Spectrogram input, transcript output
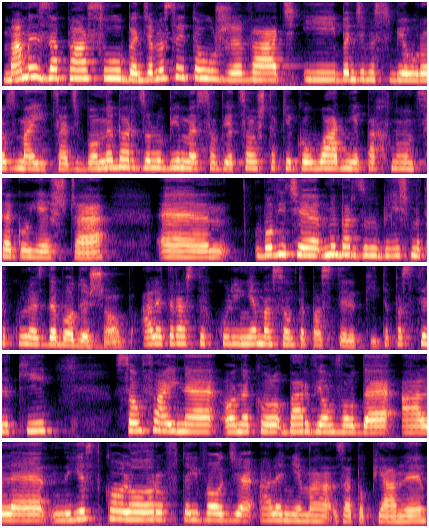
mamy zapasu, będziemy sobie to używać i będziemy sobie urozmaicać, bo my bardzo lubimy sobie coś takiego ładnie pachnącego jeszcze. Bo wiecie, my bardzo lubiliśmy te kule z The Body Shop, ale teraz tych kuli nie ma, są te pastylki. Te pastylki są fajne, one barwią wodę, ale jest kolor w tej wodzie, ale nie ma zatopiany.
